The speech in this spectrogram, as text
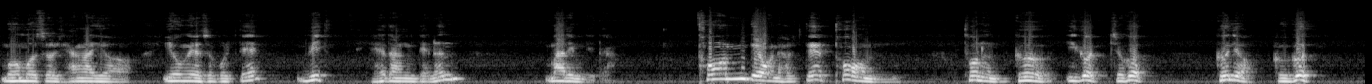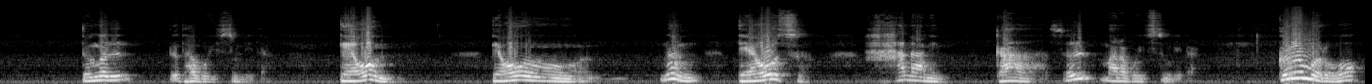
뭐뭐를 향하여 영어에서 볼 때 with 해당되는 말입니다. τὸν θεόν 할 때 τὸν, τὸν은 그, 이것, 저것, 그녀, 그것 등을 뜻하고 있습니다. θεόν, θεόν은 θεός, 하나님, God을 말하고 있습니다. 그러므로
